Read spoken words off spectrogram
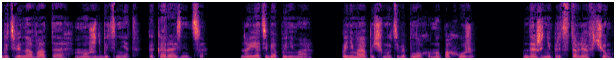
быть, виновата, может быть, нет. Какая разница? Но я тебя понимаю. Понимаю, почему тебе плохо, мы похожи. Даже не представляю, в чем.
